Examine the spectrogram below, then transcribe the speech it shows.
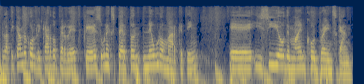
platicando con Ricardo Perret, que es un experto en neuromarketing eh, y CEO de Mindcode Brain Scan.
